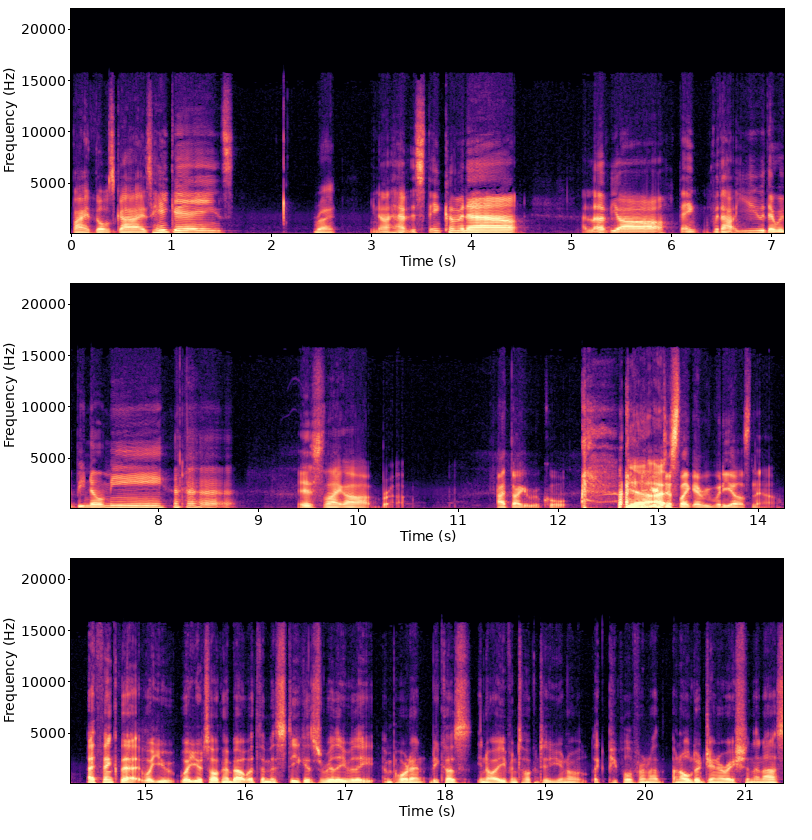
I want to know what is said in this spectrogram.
by those guys. Hey guys, Right. you know, I have this thing coming out. I love y'all. Thank without you there would be no me. it's like, oh bro. I thought you were cool. Yeah, You're I- just like everybody else now. I think that what you what you're talking about with the mystique is really really important because you know even talking to you know like people from an, an older generation than us,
